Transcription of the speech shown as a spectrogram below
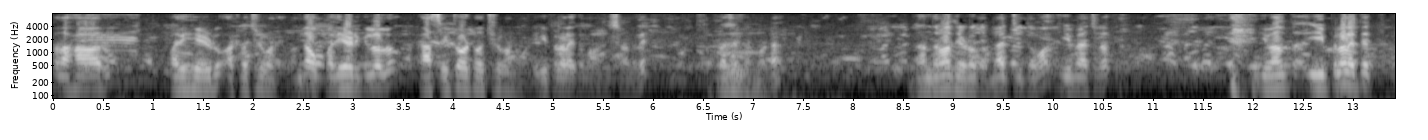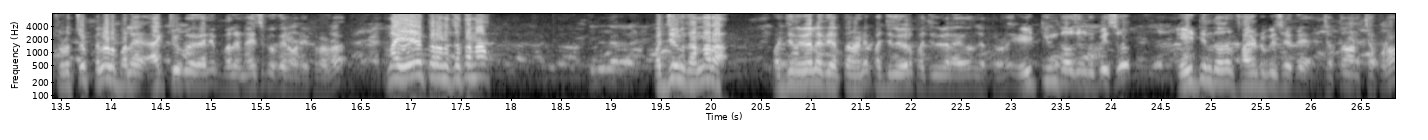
పదహారు పదిహేడు అట్లా వచ్చిరుకోండి అంతా ఒక పదిహేడు కిలోలు కాస్త ఇటు అటు వచ్చిరుకోండి అనమాట ఈ పిల్లలు అయితే మనం చూస్తున్నది ప్రజెంట్ అనమాట దాని తర్వాత ఏడో ఒక బ్యాచ్ చూద్దాము? ఈ బ్యాచ్లో ఇవంతా ఈ పిల్లలు అయితే చూడొచ్చు. పిల్లలు భలే యాక్టివ్గా కానీ భలే నైస్గా కానీ ఉన్నాయి ఈ పిల్లలు. నా ఏ పిల్లలు చెత్తనా పద్దెనిమిది అన్నారా? పద్దెనిమిది వేలు అయితే చెప్తానండి. పద్దెనిమిది వేలు పద్దెనిమిది వేల ఐదు వందలు చెప్తాడు eighteen thousand rupees eighteen thousand five hundred rupees అయితే చెప్తాను చెప్పడం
